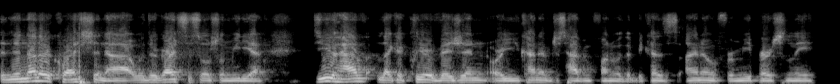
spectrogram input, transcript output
Another question uh, with regards to social media, do you have like a clear vision or are you kind of just having fun with it? Because I know for me personally,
